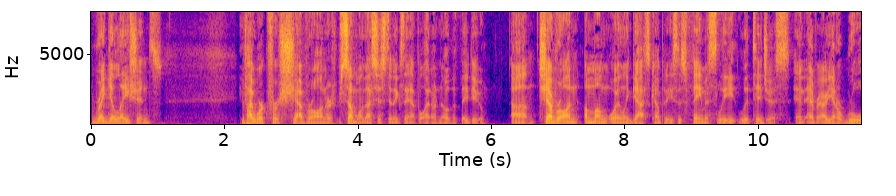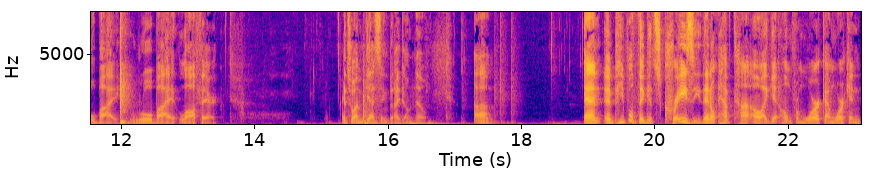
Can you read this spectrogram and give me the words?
regulations. If I work for Chevron or someone, that's just an example. I don't know that they do. Um, Chevron among oil and gas companies is famously litigious and ever, you know rule by rule by lawfare. And so I'm guessing, but I don't know. Um, And and people think it's crazy. They don't have time. Oh, I get home from work. I'm working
